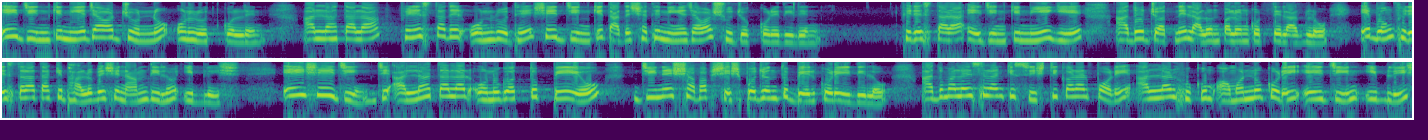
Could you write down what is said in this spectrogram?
এই জিনকে নিয়ে যাওয়ার জন্য অনুরোধ করলেন। আল্লাহ তালা ফেরেস্তাদের অনুরোধে সেই জিনকে তাদের সাথে নিয়ে যাওয়ার সুযোগ করে দিলেন। ফেরেস্তারা এই জিনকে নিয়ে গিয়ে আদর যত্নে লালন পালন করতে লাগল এবং ফেরেস্তারা তাকে ভালোবেসে নাম দিল ইবলিশ। এই সেই জিন যে আল্লাহ তালার অনুগত্য পেয়েও জিনের স্বভাব শেষ পর্যন্ত বের করেই দিল। আদম আলাইসাল্লামকে সৃষ্টি করার পরে আল্লাহর হুকুম অমান্য করেই এই জিন ইবলিশ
